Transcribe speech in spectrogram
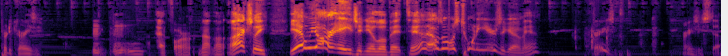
Pretty crazy. Not that far. Not, not actually. Yeah, we are aging you a little bit, Tim. That was almost twenty years ago, man. Crazy, crazy stuff.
